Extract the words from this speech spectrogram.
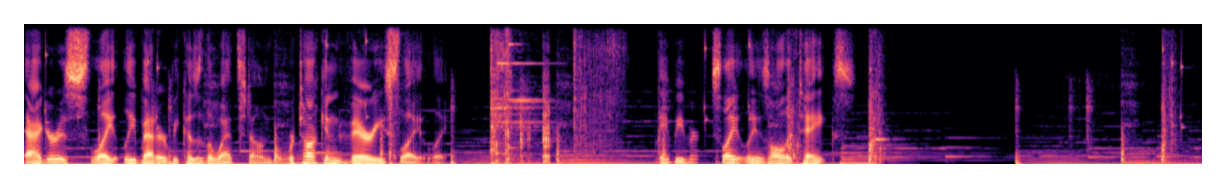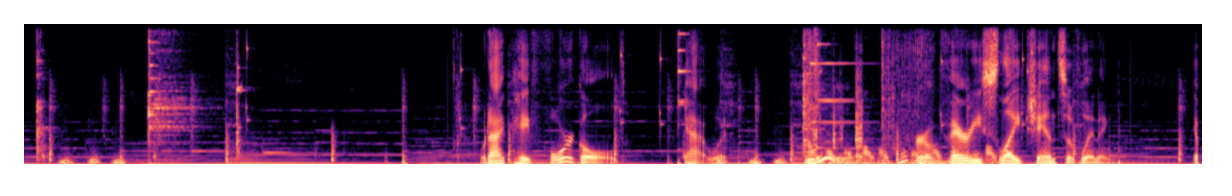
Dagger is slightly better because of the whetstone, but we're talking very slightly. Maybe very slightly is all it takes. Would I pay four gold? Yeah, I would. For a very slight chance of winning. Yep.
